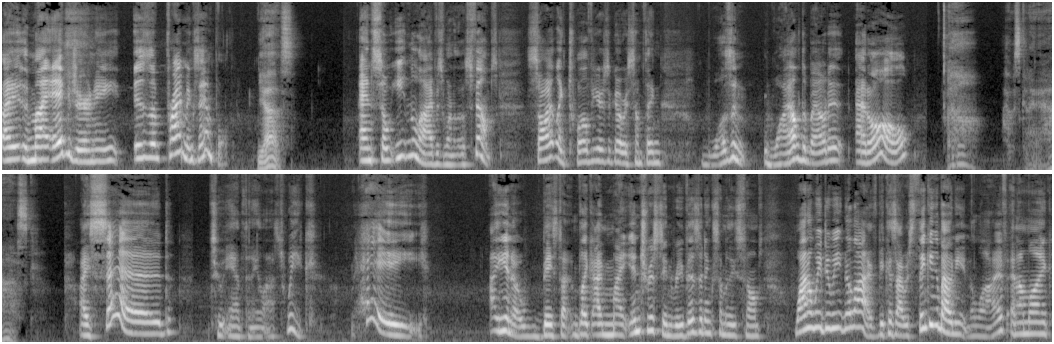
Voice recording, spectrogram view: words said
I, my egg journey is a prime example. Yes. And so Eaten Alive is one of those films. Saw it like 12 years ago or something. Wasn't wild about it at all. I was gonna ask. I said to Anthony last week, hey, I, you know, based on like I, my interest in revisiting some of these films, why don't we do Eaten Alive? Because I was thinking about Eaten Alive and I'm like,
